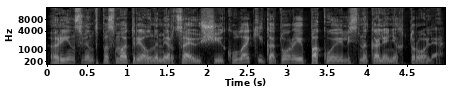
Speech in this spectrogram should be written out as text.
Ринсвинд посмотрел на мерцающие кулаки, которые покоились на коленях тролля.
